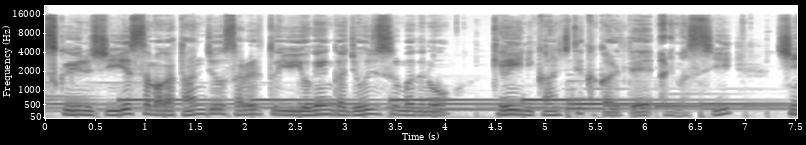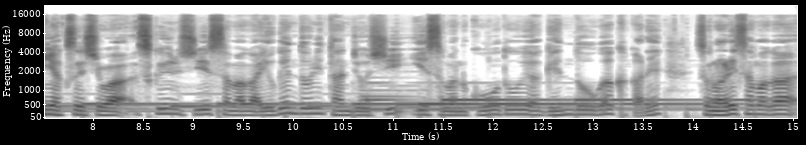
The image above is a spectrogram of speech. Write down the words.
救い主イエス様が誕生されるという予言が成就するまでの経緯に関して書かれてありますし新約聖書は救い主イエス様が予言通りに誕生しイエス様の行動や言動が書かれそのありさまが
